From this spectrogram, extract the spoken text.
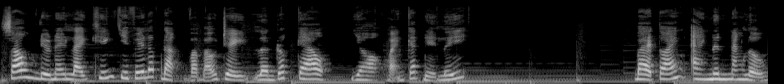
Song điều này lại khiến chi phí lắp đặt và bảo trì lên rất cao do khoảng cách địa lý. Bài toán an ninh năng lượng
